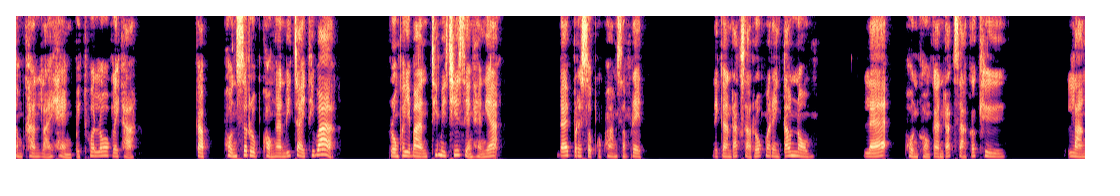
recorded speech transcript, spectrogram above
สำคัญหลายแห่งไปทั่วโลกเลยค่ะ กับผลสรุปของงานวิจัยที่ว่า โรงพยาบาลที่มีชื่อเสียงแห่งนี้ได้ประสบกับความสำเร็จ ในการรักษาโรคมะเร็งเต้านม และผลของการรักษาก็คือ หลัง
